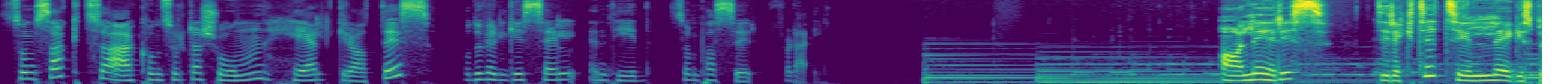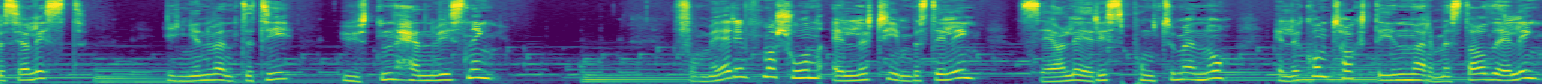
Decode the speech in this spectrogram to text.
Som sagt så er konsultasjonen helt gratis, og du velger selv en tid som passer for deg. Aleris. Direkte til legespesialist. Ingen ventetid, uten henvisning. For mer informasjon eller timebestilling, se aleris.no, eller kontakt din nærmeste avdeling.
